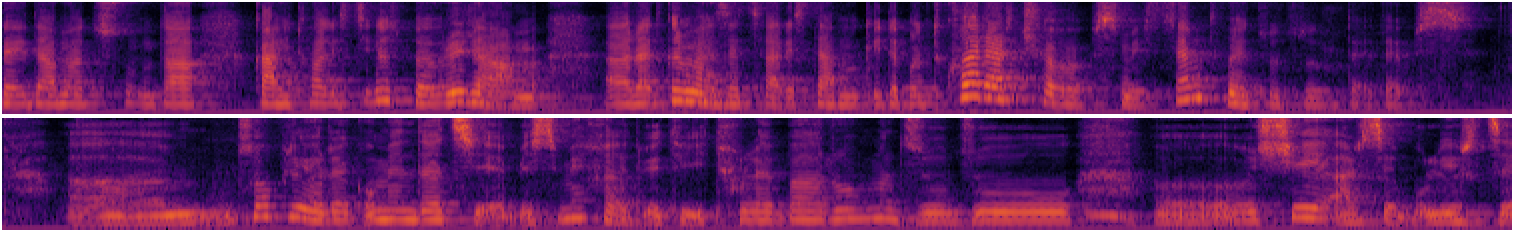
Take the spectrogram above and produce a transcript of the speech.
დედამაც უნდა გაითვალისწინოს ბევრი რამ, რადგან მასეც არის დამოკიდებული. თქვენ არჩევებს მისცემთ მეძუძურ დედებს? სოფლიო რეკომენდაციების მიხედვით ითვლება, რომ ძუძუში არსებული რძე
